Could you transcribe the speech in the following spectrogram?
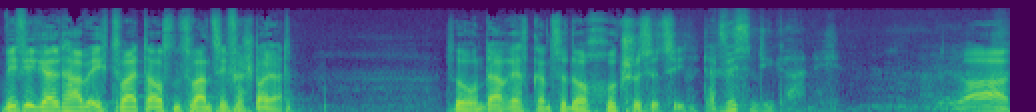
wie viel Geld habe ich 2020 versteuert. So, und daraus kannst du doch Rückschlüsse ziehen. Das wissen die gar nicht. Ja,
